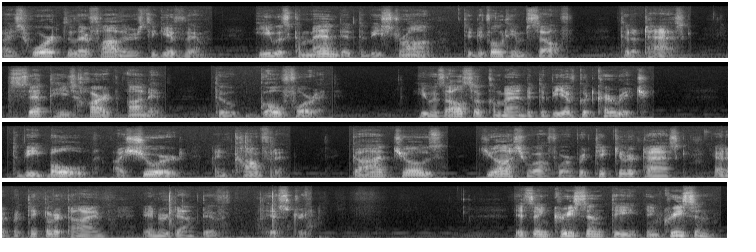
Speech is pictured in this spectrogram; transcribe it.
I swore to their fathers to give them. He was commanded to be strong, to devote himself to the task, set his heart on it, to go for it. He was also commanded to be of good courage, to be bold, assured, and confident. God chose Joshua for a particular task at a particular time in redemptive history. It's increasing, increasing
